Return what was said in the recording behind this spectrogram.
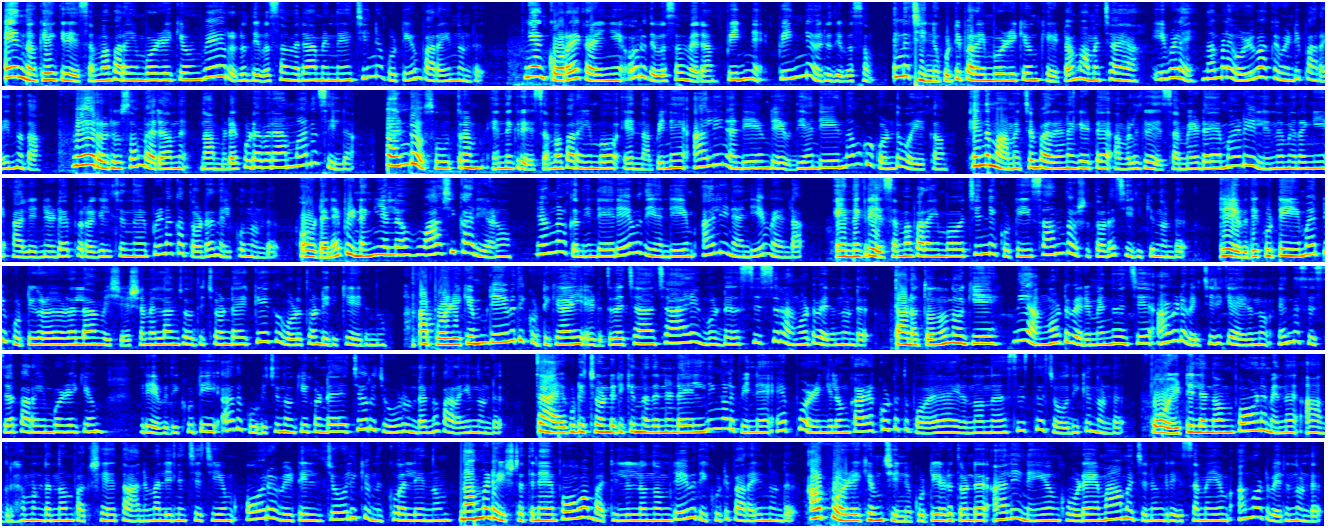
എന്നൊക്കെ ഗ്രേസമ്മ പറയുമ്പോഴേക്കും വേറൊരു ദിവസം വരാമെന്ന് ചിന്നുകുട്ടിയും പറയുന്നുണ്ട്. ഞാൻ കുറെ കഴിഞ്ഞ് ഒരു ദിവസം വരാം. പിന്നെ പിന്നെ ഒരു ദിവസം. എന്ന് ചിന്നുകുട്ടി പറയുമ്പോഴേക്കും കേട്ടോ മാമച്ചായ ഇവളെ നമ്മളെ ഒഴിവാക്കാൻ വേണ്ടി പറയുന്നതാ. വേറൊരു ദിവസം വരാന്ന് നമ്മുടെ കൂടെ വരാൻ മനസ്സില്ല. കണ്ടോ സൂത്രം? എന്ന് ഗ്രേസമ്മ പറയുമ്പോ എന്നാ പിന്നെ അലീനന്റെയും രവതിയാന്റെയും നമുക്ക് കൊണ്ടുപോയേക്കാം. എന്ന് മാമച്ചൻ പറയണ കേട്ട് അവൾ ഗ്രേസമ്മയുടെ മടിയിൽ നിന്നും ഇറങ്ങി അലിനയുടെ പിറകിൽ ചെന്ന് പിണക്കത്തോടെ നിൽക്കുന്നുണ്ട്. ഉടനെ പിണങ്ങിയല്ലോ വാശിക്കാരിയാണോ? ഞങ്ങൾക്ക് നിന്റെ രേവതിയാന്റെയും അലീനാന്റെയും വേണ്ട. എന്ന് ഗ്രേസമ്മ പറയുമ്പോൾ ചിന്നിക്കുട്ടി സന്തോഷത്തോടെ ചിരിക്കുന്നുണ്ട്. രേവതിക്കുട്ടി മറ്റു കുട്ടികളോടെല്ലാം വിശേഷമെല്ലാം ചോദിച്ചുകൊണ്ട് കേക്ക് കൊടുത്തോണ്ടിരിക്കുകയായിരുന്നു അപ്പോഴേക്കും രേവതിക്കുട്ടിക്കായി എടുത്തു വെച്ച ചായയും കൊണ്ട് സിസ്റ്റർ അങ്ങോട്ട് വരുന്നുണ്ട്. തണുത്തൊന്നു നോക്കിയേ നീ അങ്ങോട്ട് വരുമെന്ന് വെച്ച് അവിടെ വെച്ചിരിക്കായിരുന്നു എന്ന് സിസ്റ്റർ പറയുമ്പോഴേക്കും രേവതിക്കുട്ടി അത് കുടിച്ചു നോക്കിക്കൊണ്ട് ചെറു ചൂടുണ്ടെന്ന് പറയുന്നുണ്ട്. ചായ കുടിച്ചുകൊണ്ടിരിക്കുന്നതിനിടയിൽ നിങ്ങൾ പിന്നെ എപ്പോഴെങ്കിലും കഴക്കൂട്ടത്ത് പോയായിരുന്നോ എന്ന് സിസ്റ്റർ ചോദിക്കുന്നുണ്ട്. പോയിട്ടില്ലെന്നും പോണമെന്ന് ആഗ്രഹമുണ്ടെന്നും പക്ഷേ താനും അലിന ചേച്ചിയും ഓരോ വീട്ടിൽ ജോലിക്ക് നിൽക്കുവല്ലേന്നും നമ്മുടെ ഇഷ്ടത്തിന് പോവാൻ പറ്റില്ലല്ലോന്നും രേവതിക്കുട്ടി പറയുന്നുണ്ട്. അപ്പോഴേക്കും ചിന്നുകുട്ടി എടുത്തോണ്ട് അലിനയും കൂടെ മാമച്ചനും ഗ്രേസമ്മയും അങ്ങോട്ട് വരുന്നുണ്ട്.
